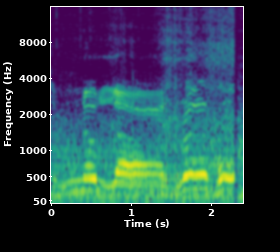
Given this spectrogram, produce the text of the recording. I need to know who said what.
Speaker 1: Canola rojo.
